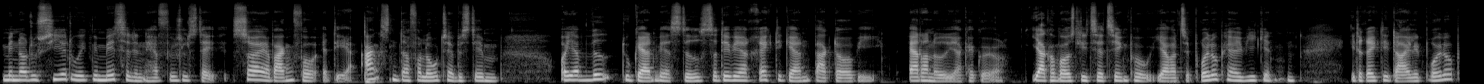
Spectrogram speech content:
men når du siger, at du ikke vil med til den her fødselsdag, så er jeg bange for, at det er angsten, der får lov til at bestemme, og jeg ved, du gerne vil afsted, så det vil jeg rigtig gerne bakke dig op i. Er der noget, jeg kan gøre? Jeg kommer også lige til at tænke på, at jeg var til bryllup her i weekenden. Et rigtig dejligt bryllup.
